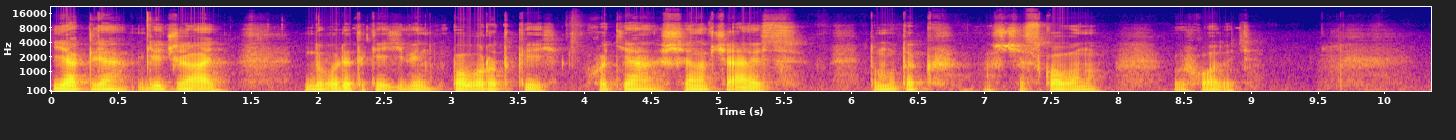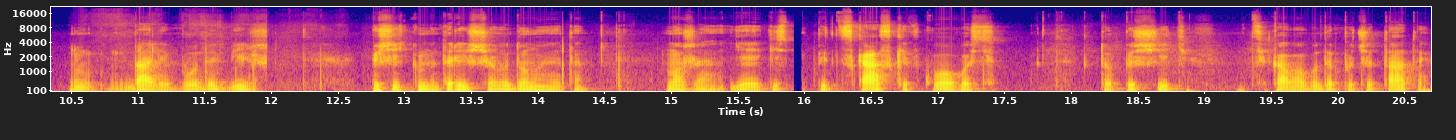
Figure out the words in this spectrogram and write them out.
Як для DJI, доволі такий він повороткий. Хоч я ще навчаюсь, тому так ще сковано виходить. Ну, далі буде більше. Пишіть коментарі, що ви думаєте. Може, є якісь підсказки в когось, то пишіть. Цікаво буде почитати.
